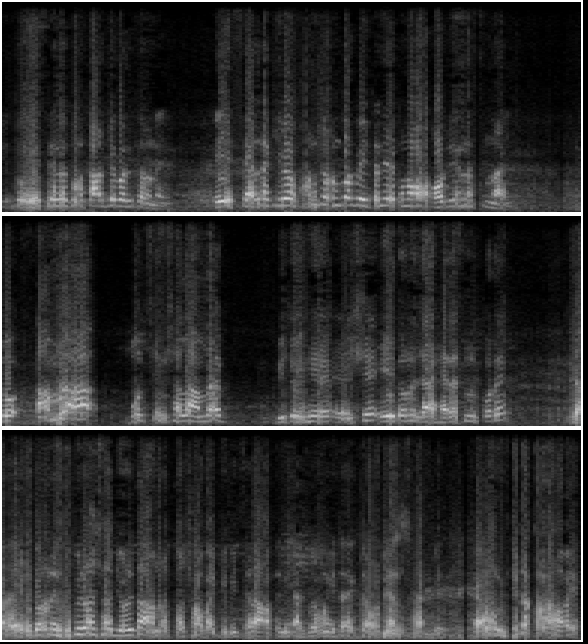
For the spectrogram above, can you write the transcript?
কিন্তু এই স্যারের কোনো কার্যকারিতা নেই। এই স্যারটা কীভাবে ফাংশন করবে, এটা নিয়ে কোনো অর্ডিনেন্স নাই। তো আমরা বলছি ইনশাল্লাহ আমরা বিজয় এসে এই ধরনের যারা হ্যারাসমেন্ট করে, যারা এই ধরনের সাথে জড়িত, আমরা তো সবাইকে বিচারে আপনি আসব এটা একটা অডিয়েন্স থাকবে। এবং যেটা করা হয়,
